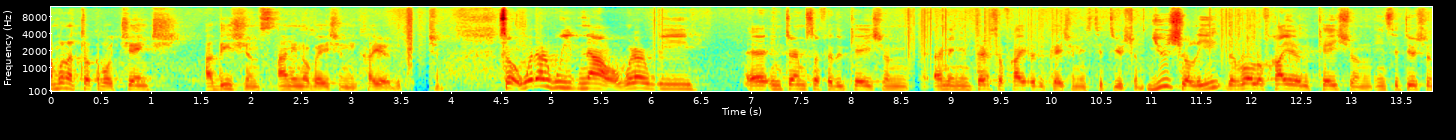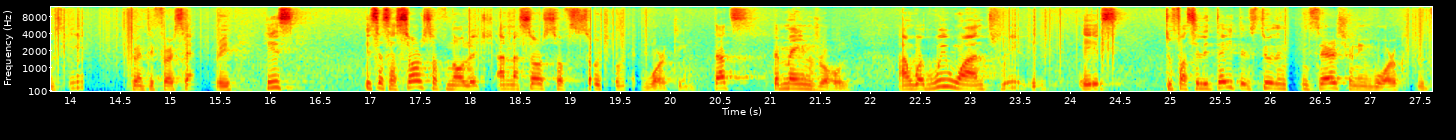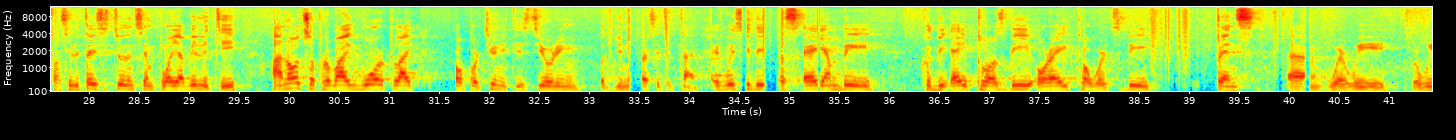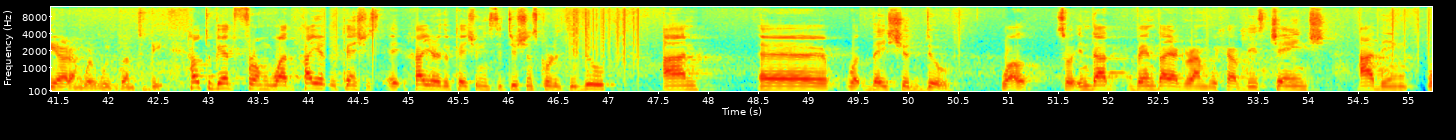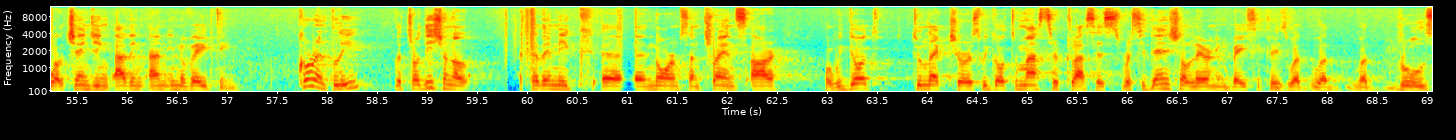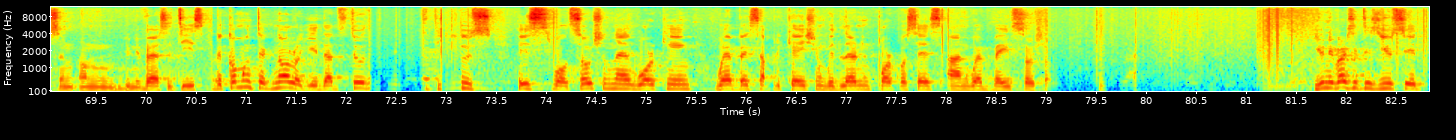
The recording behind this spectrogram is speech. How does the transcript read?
I'm going to talk about change, additions, and innovation in higher education. So where are we now? Where are we uh, in terms of education, I mean in terms of higher education institutions? Usually the role of higher education institutions in 21st century is, is as a source of knowledge and a source of social networking. That's the main role. And what we want really is to facilitate student insertion in work, to facilitate students' employability, and also provide work-like opportunities during university time. If we see this as A and B, could be A plus B or A towards B, depends um, where, we, where we are and where we want to be. How to get from what higher education, uh, higher education institutions currently do and uh, what they should do. Well, so in that Venn diagram we have this change, adding, well, changing, adding, and innovating. Currently, the traditional academic uh, norms and trends are, well, we go to lectures, we go to master classes, residential learning basically is what, what, what rules in, on universities. The common technology that students use is, well, social networking, web-based application with learning purposes, and web-based social Universities use it,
